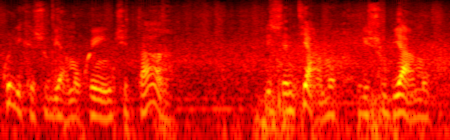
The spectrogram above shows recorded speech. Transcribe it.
Quelli che subiamo qui in città li sentiamo, li subiamo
